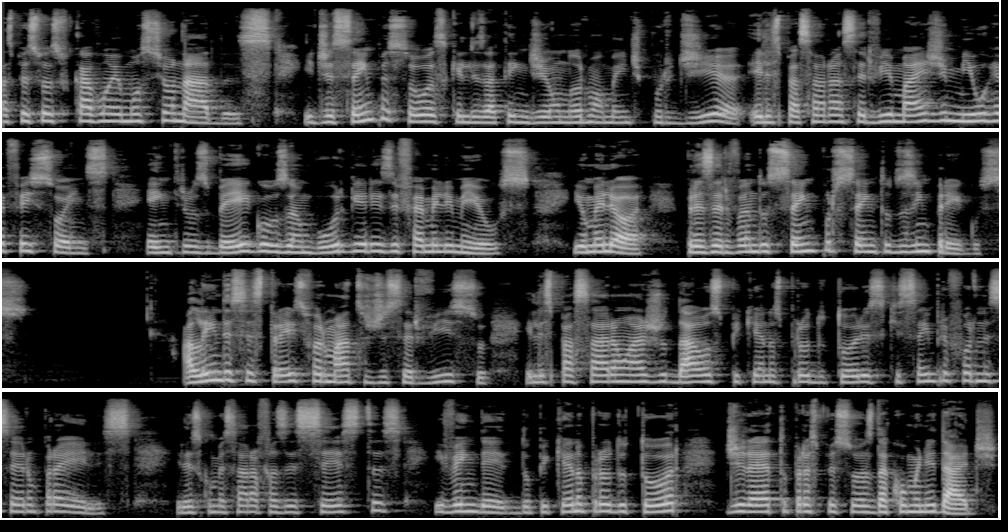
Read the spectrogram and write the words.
As pessoas ficavam emocionadas. E de 100 pessoas que eles atendiam normalmente por dia, eles passaram a servir mais de mil refeições, entre os bagels, hambúrgueres e family meals. E o melhor, preservando 100% dos empregos. Além desses três formatos de serviço, eles passaram a ajudar os pequenos produtores que sempre forneceram para eles. Eles começaram a fazer cestas e vender do pequeno produtor direto para as pessoas da comunidade.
